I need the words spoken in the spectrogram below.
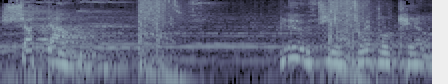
Shut down. Blue team triple kill.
